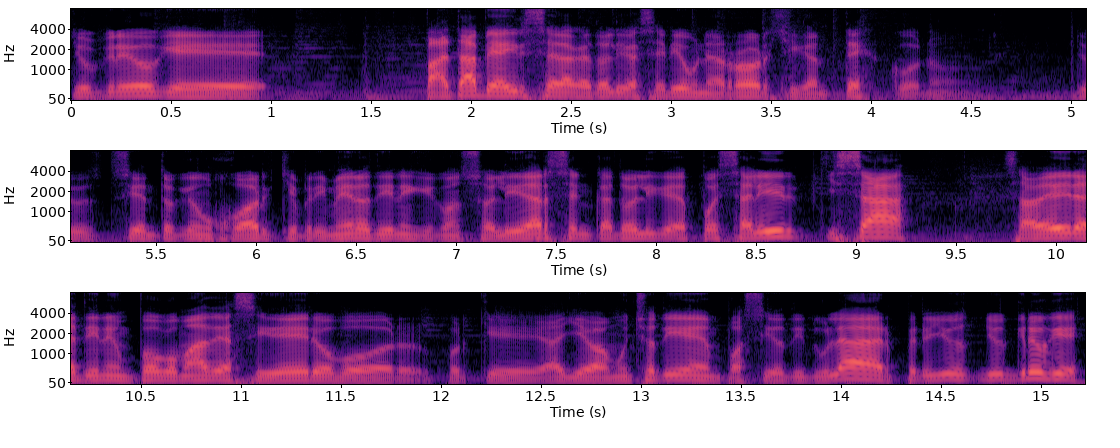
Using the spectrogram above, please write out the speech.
Yo creo que para Tapia irse a la Católica sería un error gigantesco. ¿no? Yo siento que es un jugador que primero tiene que consolidarse en Católica y después salir. Quizá Saavedra tiene un poco más de asidero por, porque ha- lleva mucho tiempo, ha sido titular, pero yo, yo creo que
